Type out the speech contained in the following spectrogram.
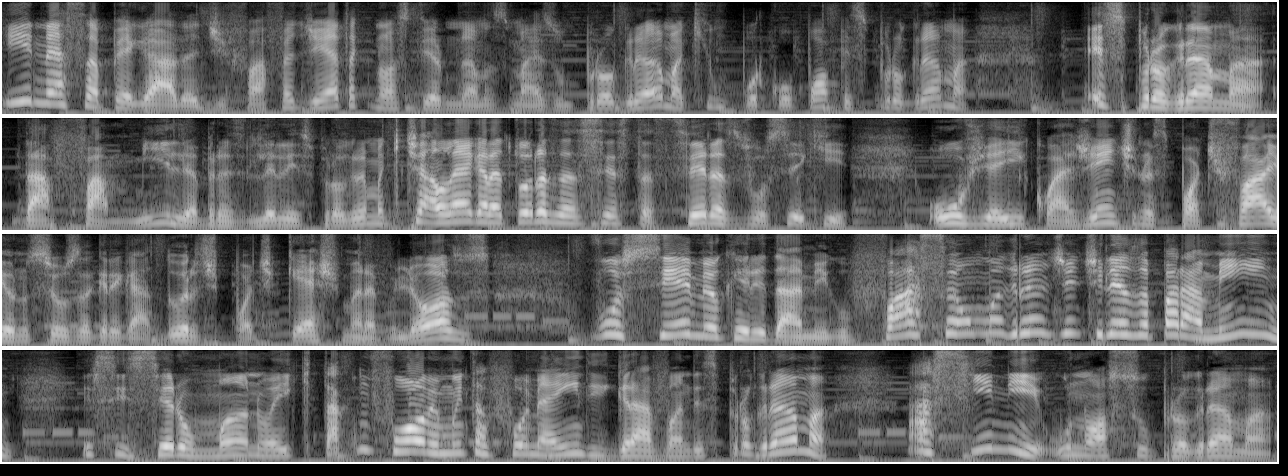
E nessa pegada de Fafa Dieta que nós terminamos mais um programa aqui, um Porco Pop, esse programa, esse programa da família brasileira, esse programa que te alegra todas as sextas-feiras, você que ouve aí com a gente no Spotify ou nos seus agregadores de podcast maravilhosos. Você, meu querido amigo, faça uma grande gentileza para mim, esse ser humano aí que tá com fome, muita fome ainda e gravando esse programa. Assine o nosso programa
